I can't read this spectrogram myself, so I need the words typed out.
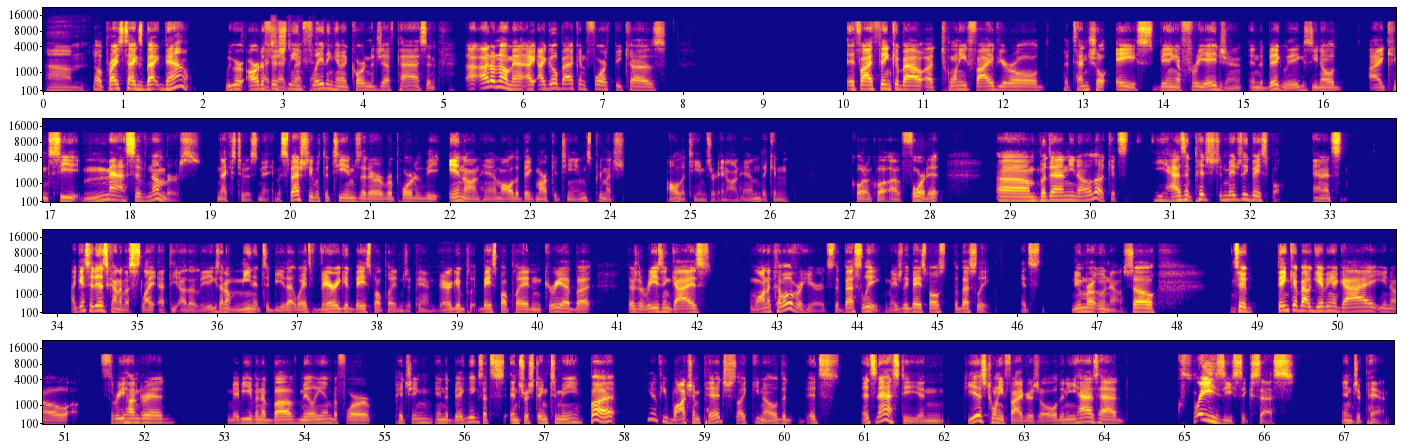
Um, No, price tag's back down. We were artificially down. inflating him, according to Jeff Pass. And I, I don't know, man. I, I go back and forth because if I think about a 25 year old potential ace being a free agent in the big leagues, you know, I can see massive numbers next to his name, especially with the teams that are reportedly in on him. All the big market teams, pretty much all the teams are in on him. They can quote unquote afford it. Um, but then, you know, look, it's he hasn't pitched in Major League Baseball. And it's I guess it is kind of a slight at the other leagues. I don't mean it to be that way. It's very good baseball played in Japan, very good pl- baseball played in Korea, but there's a reason guys want to come over here. It's the best league. Major League Baseball's the best league. It's numero uno. So to think about giving a guy, you know, 300, maybe even above million before pitching in the big leagues, that's interesting to me. But, you know, if you watch him pitch, like, you know, the it's it's nasty and he is 25 years old and he has had crazy success in Japan.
